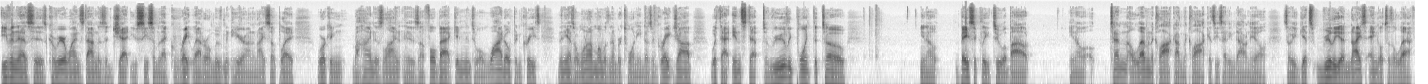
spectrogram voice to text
Even as his career winds down as a Jet, you see some of that great lateral movement here on an ISO play, working behind his line, his uh, fullback, getting into a wide open crease. And then he has a one on one with number 20. He does a great job with that instep to really point the toe, you know, basically to about, you know, 10, 11 o'clock on the clock as he's heading downhill. So he gets really a nice angle to the left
